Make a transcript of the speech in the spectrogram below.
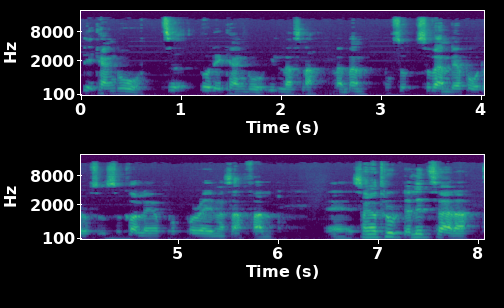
Det kan gå åt och det kan gå illa snabbt. Men, men så, så vänder jag på det och så, så kollar jag på, på Ravens anfall. Eh, som jag trodde lite så här att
